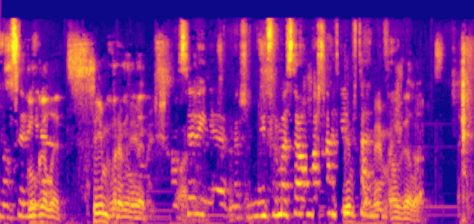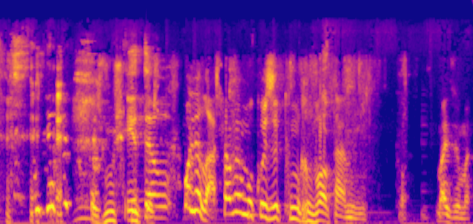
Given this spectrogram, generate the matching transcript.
Não sabia. Google it. Sempre a Google it. Não sabia, mas uma informação bastante Sempre importante. Google it. As mosquitas. Então, Olha lá, sabe uma coisa que me revolta a mim? Bom, Mais uma.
